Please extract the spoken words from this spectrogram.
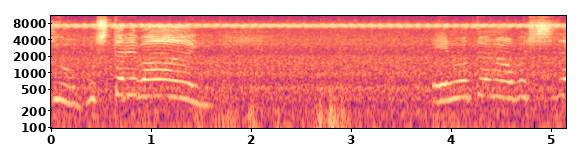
কি অবস্থা রে ভাই? এর মতন অবস্থা।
